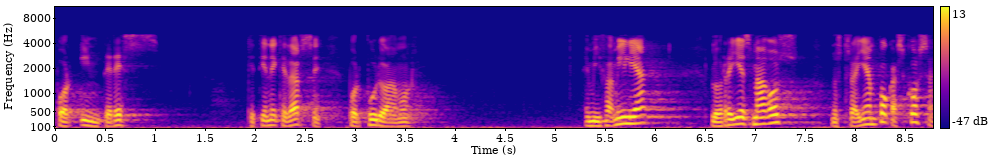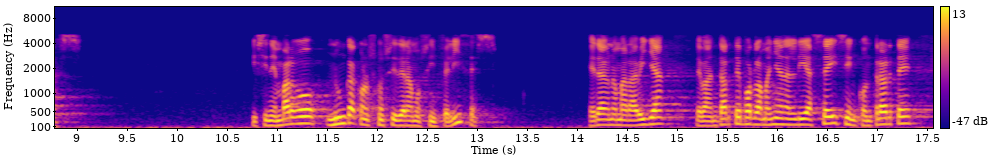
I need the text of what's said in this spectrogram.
por interés, que tiene que darse por puro amor. En mi familia, los Reyes Magos nos traían pocas cosas. Y sin embargo, nunca nos consideramos infelices. Era una maravilla levantarte por la mañana el día 6 y encontrarte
